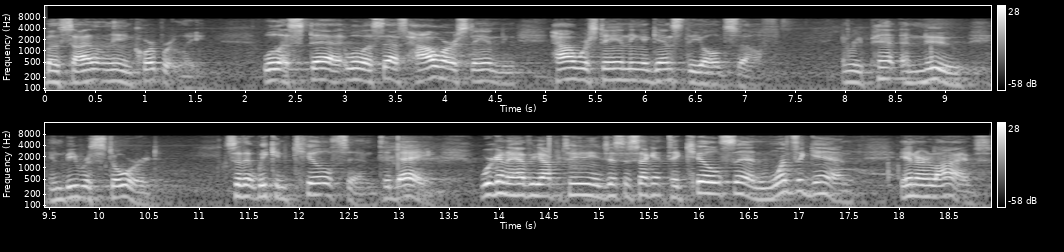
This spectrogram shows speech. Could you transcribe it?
both silently and corporately. We'll assess, we'll assess how our standing, how we're standing against the old self and repent anew and be restored so that we can kill sin. Today, we're going to have the opportunity in just a second to kill sin once again in our lives.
